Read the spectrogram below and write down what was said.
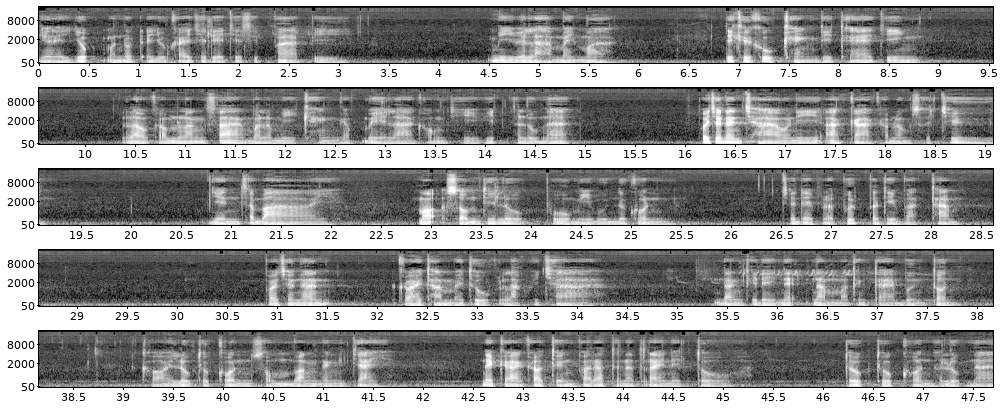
อยู่ในยุคมนุษย์อายุขัยเฉลี่ย 75 ปี มีเวลาไม่มาก นี่คือคู่แข่งที่แท้จริง เรากำลังสร้างบารมีแข่งกับเวลาของชีวิตนะลูกนะ ราะฉะนั้นเช้านี้อากาศกำลังสดชื่น เย็นสบาย เหมาะสมที่ลูกผู้มีบุญทุกคน จะได้ประพฤติปฏิบัติธรรม เพราะฉะนั้นก็ให้ทำให้ถูกหลักวิชา ดังที่ได้แนะนำมาตั้งแต่เบื้องต้น ขอให้ลูกทุกคนสมหวังดังใจ ในการเข้าถึงพระรัตนตรัยในตัว ทุกทุกๆคนนะลูกนะ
